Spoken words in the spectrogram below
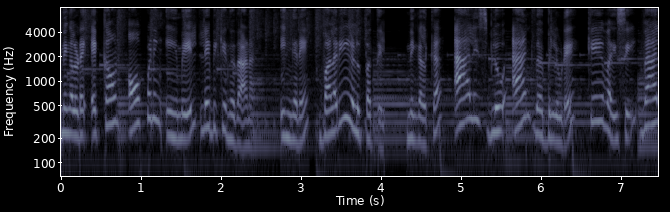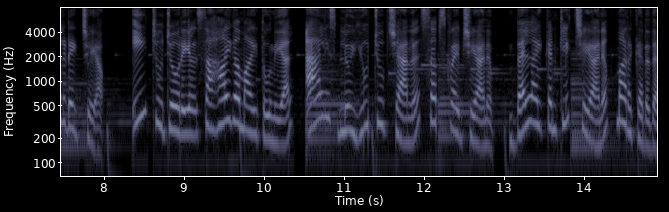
നിങ്ങളുടെ അക്കൗണ്ട് ഓപ്പണിംഗ് ഇമെയിൽ ലഭിക്കുന്നതാണ്. ഇങ്ങനെ വളരെ എളുപ്പത്തിൽ നിങ്ങൾക്ക് ആലിസ് ബ്ലൂ ആൻഡ് വെബിലൂടെ കെ വൈ സി വാലിഡേറ്റ് ചെയ്യാം. ഈ ട്യൂട്ടോറിയൽ സഹായകമായി തോന്നിയാൽ Alice Blue YouTube channel subscribe ചെയ്യാനും ബെൽ ഐക്കൺ ക്ലിക്ക് ചെയ്യാനും മറക്കരുത്.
